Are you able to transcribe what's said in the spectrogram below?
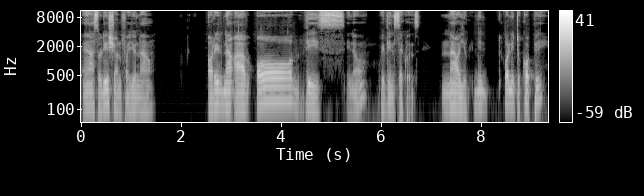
a solution for you now. Already now I have all these, you know, within seconds. Now you need only to copy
